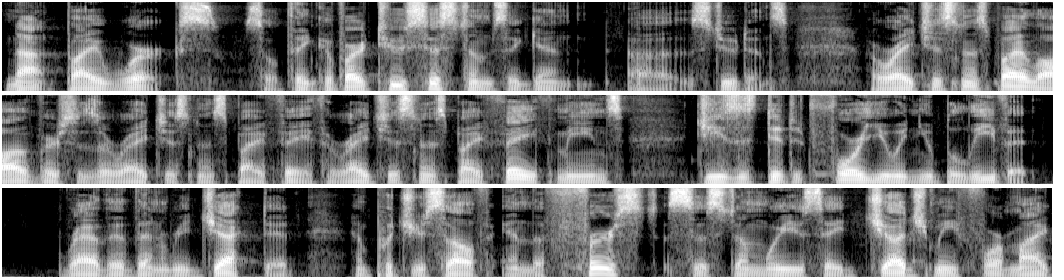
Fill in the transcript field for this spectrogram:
not by works. So think of our two systems again, uh, students a righteousness by law versus a righteousness by faith. A righteousness by faith means Jesus did it for you and you believe it rather than reject it and put yourself in the first system where you say judge me for my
